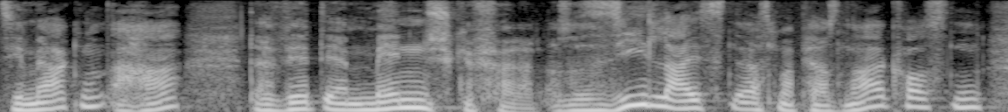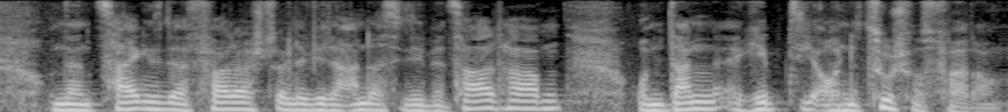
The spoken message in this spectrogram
Sie merken, aha, da wird der Mensch gefördert. Also Sie leisten erstmal Personalkosten und dann zeigen Sie der Förderstelle wieder an, dass Sie die bezahlt haben. Und dann ergibt sich auch eine Zuschussförderung.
